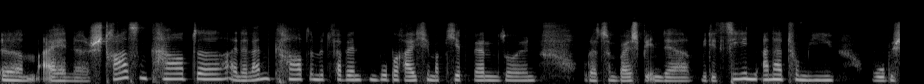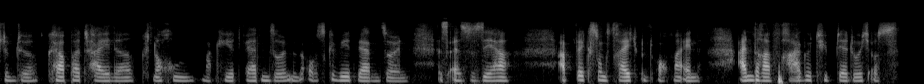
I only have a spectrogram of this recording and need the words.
ähm, eine Straßenkarte, eine Landkarte mit verwenden, wo Bereiche markiert werden sollen. Oder zum Beispiel in der Medizin, Anatomie, wo bestimmte Körperteile, Knochen markiert werden sollen und ausgewählt werden sollen. Ist also sehr abwechslungsreich und auch mal ein anderer Fragetyp, der durchaus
